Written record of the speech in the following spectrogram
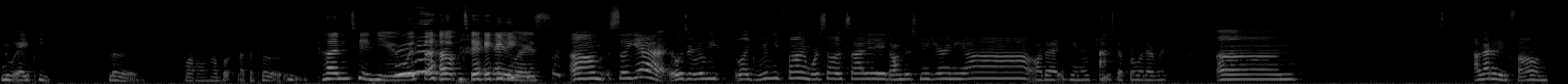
New AP flood water on her butt like a tub. Continue with the update. Anyways, um, so yeah, it was a really like really fun. We're so excited on this new journey. Ah, all that you know, cute stuff or whatever. Um, I got a new phone.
